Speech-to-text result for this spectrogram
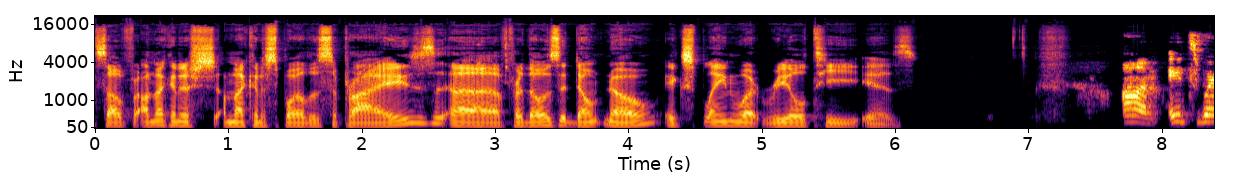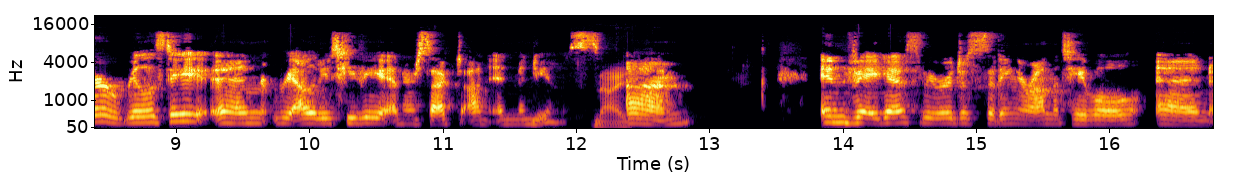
So for, I'm not going to. I'm not going to spoil the surprise. Uh, for those that don't know, explain what Real Tea is. Um, it's where real estate and reality TV intersect on Inman News. Nice. Um, in Vegas, we were just sitting around the table, and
